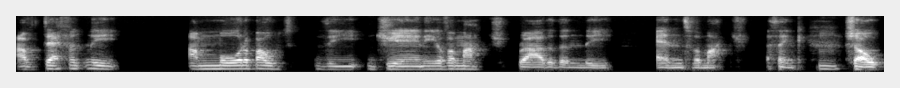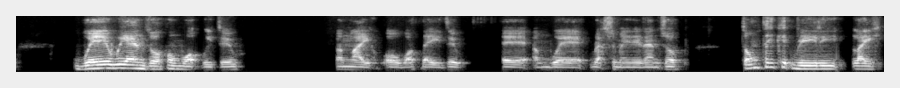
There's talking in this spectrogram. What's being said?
I've definitely I'm more about the journey of a match rather than the end of a match. I think Mm. so. Where we end up and what we do, and like or what they do, uh, and where WrestleMania ends up, don't think it really like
